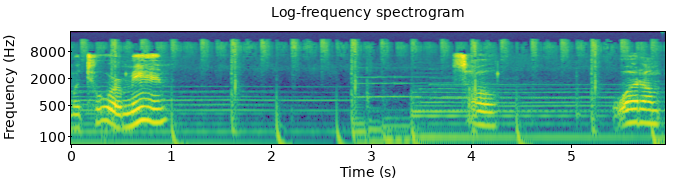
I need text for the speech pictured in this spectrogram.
mature men. So, what I'm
